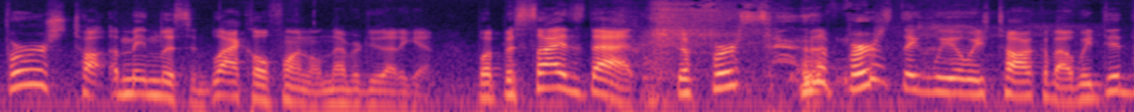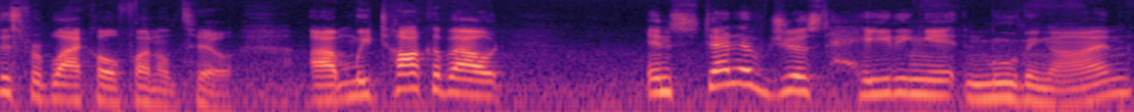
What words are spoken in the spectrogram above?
first talk. I mean, listen, Black Hole Funnel, never do that again. But besides that, the first the first thing we always talk about, we did this for Black Hole Funnel too. Um, we talk about instead of just hating it and moving on,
